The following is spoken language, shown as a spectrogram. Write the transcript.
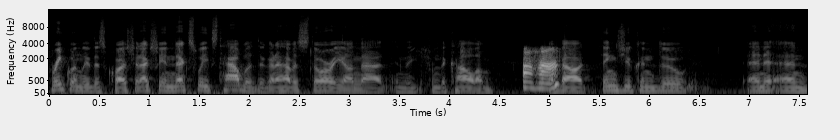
frequently. This question. Actually, in next week's tablet, they're going to have a story on that in the, from the column uh-huh. about things you can do. And and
